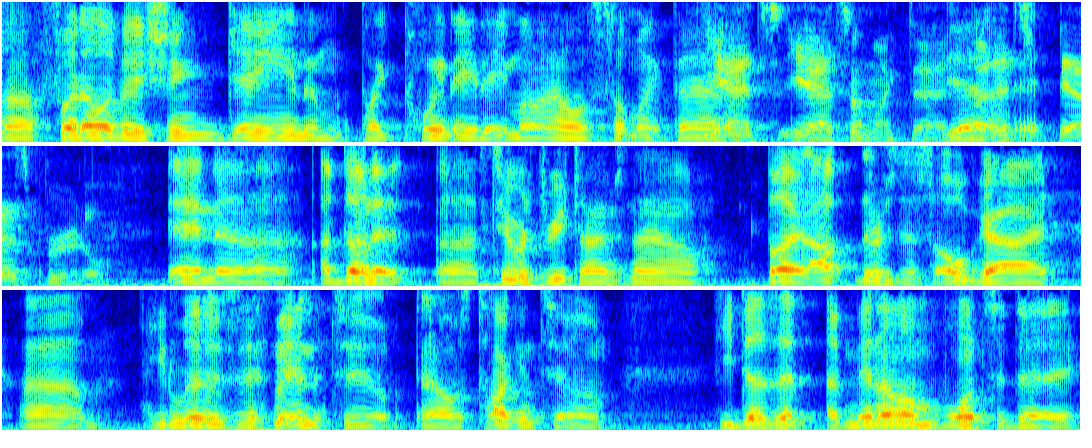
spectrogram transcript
uh, foot elevation gain and like 0.88 miles, something like that. Yeah, it's yeah, it's something like that. Yeah, but it's it- yeah, it's brutal. and uh, I've done it uh, two or three times now. But I, there's this old guy. Um, he lives in Manitou, and I was talking to him. He does it a minimum once a day,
